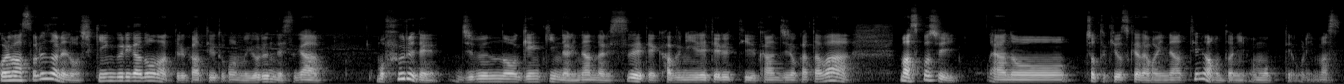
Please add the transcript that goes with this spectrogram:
これはそれぞれの資金繰りがどうなってるかっていうところにもよるんですがもうフルで自分の現金なり何なり全て株に入れてるっていう感じの方はまあ少しあのちょっと気をつけた方がいいなっていうのは本当に思っております。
